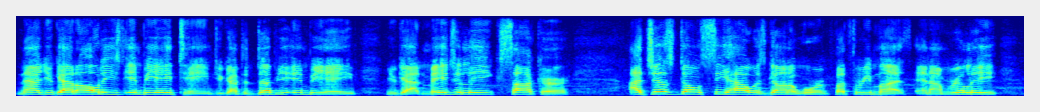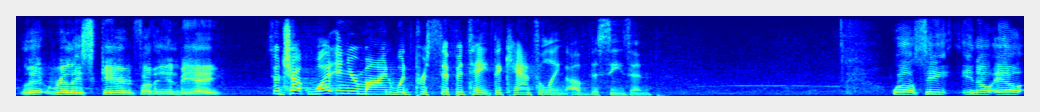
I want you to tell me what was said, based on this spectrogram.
Now you got all these NBA teams, you got the WNBA, you got Major League Soccer. I just don't see how it's gonna work for three months, and I'm really, really scared for the NBA. So, Chuck, what in your mind would precipitate the canceling of the season? Well, see, you know, Elle,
